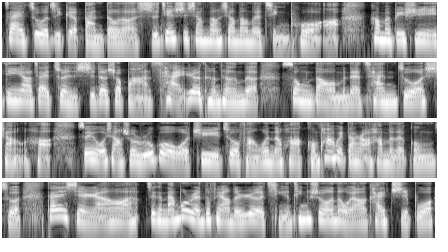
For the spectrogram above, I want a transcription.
在做这个板豆的时间是相当相当的紧迫啊，他们必须一定要在准时的时候把菜热腾腾的送到我们的餐桌上哈。所以我想说，如果我去做访问的话，恐怕会打扰他们的工作。但是显然啊，这个南部人都非常的热情，听说呢我要开直播，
